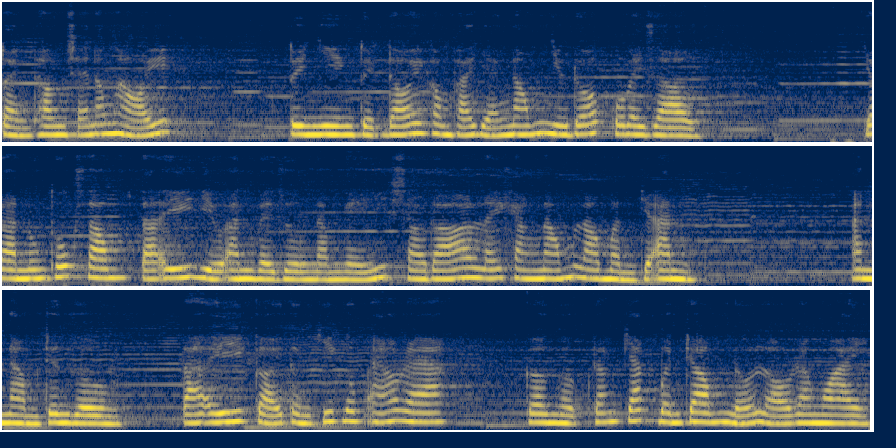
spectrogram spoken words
toàn thân sẽ nóng hổi. Tuy nhiên tuyệt đối không phải dạng nóng như đốt của bây giờ. Cho anh uống thuốc xong, tả ý dìu anh về giường nằm nghỉ, sau đó lấy khăn nóng lau mình cho anh. Anh nằm trên giường, tả ý cởi từng chiếc nút áo ra, cơ ngực rắn chắc bên trong nửa lộ ra ngoài.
